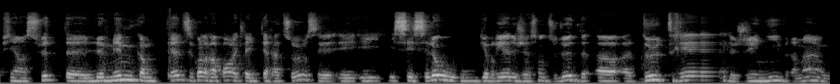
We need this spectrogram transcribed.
Puis ensuite, le mime comme tel, c'est quoi le rapport avec la littérature? C'est, et, c'est, là où Gabriel Gesson du Lude a, deux traits de génie vraiment. Euh,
